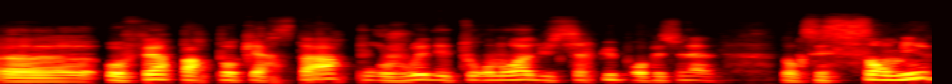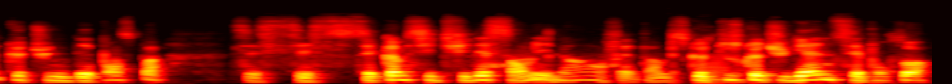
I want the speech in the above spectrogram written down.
offerts par PokerStar pour jouer des tournois du circuit professionnel. Donc, c'est 100 000 que tu ne dépenses pas. C'est comme si tu filais 100 000, hein, en fait. Hein, parce que tout ce que tu gagnes, c'est pour toi.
